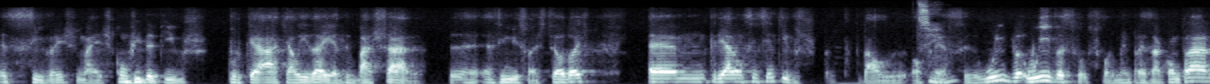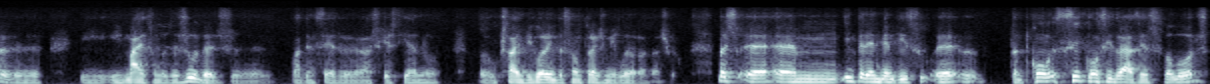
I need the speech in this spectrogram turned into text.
acessíveis, mais convidativos, porque há aquela ideia de baixar uh, as emissões de CO2, um, ehm, criaram-se incentivos. Portugal oferece o IVA, o IVA se, for uma empresa a comprar, uh, e, e, mais umas ajudas, uh, podem ser, acho que este ano, o que está em vigor ainda são 3 mil euros, acho eu. Mas, um, ehm, independentemente disso, portanto, se considerares esses valores,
